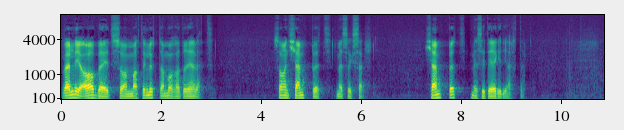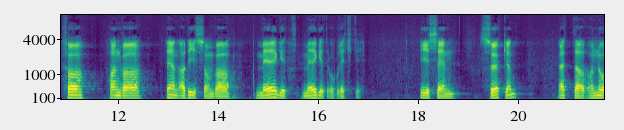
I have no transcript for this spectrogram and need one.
veldige arbeid som Martin Luther må ha drevet, så har han kjempet med seg selv. Kjempet med sitt eget hjerte. For han var en av de som var meget, meget oppriktig i sin søken etter å nå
